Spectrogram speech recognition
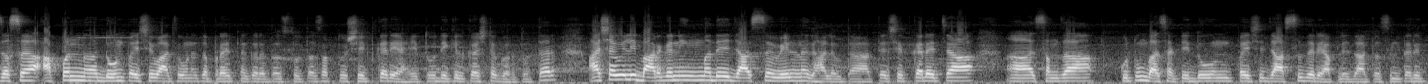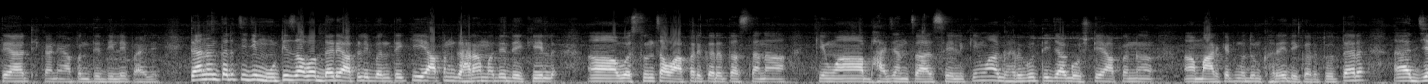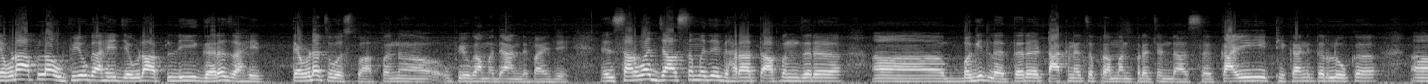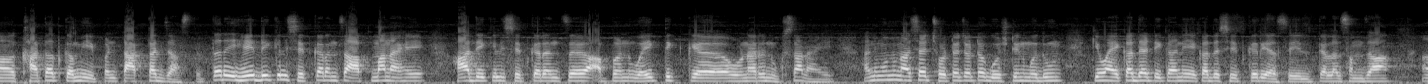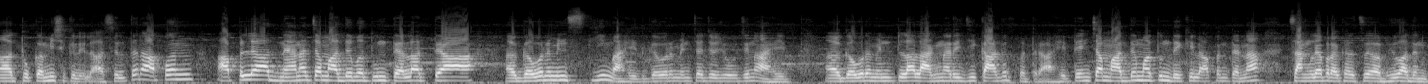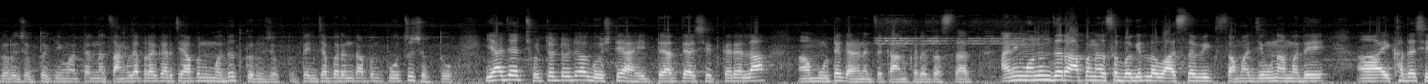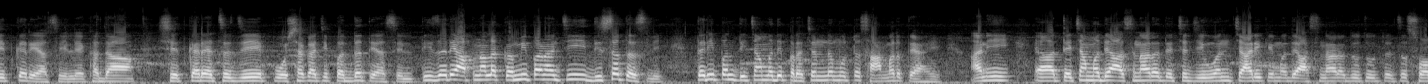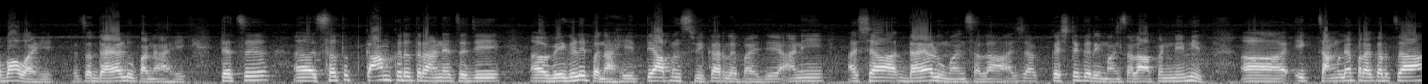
जसं आपण दोन पैसे वाचवण्याचा प्रयत्न करत असतो तसा तो शेतकरी आहे तो देखील कष्ट करतो. तर अशा वेळी बार्गेनिंगमध्ये जास्त वेळ न घालवता त्या शेतकऱ्याच्या समजा कुटुंबासाठी दोन पैसे जास्त जरी आपले जात असेल तरी त्या ठिकाणी आपण ते दिले पाहिजे. त्यानंतरची जी मोठी जबाबदारी आपली बनते की आपण घरामध्ये देखील वस्तूंचा वापर करत असताना किंवा भाज्यांचा असेल किंवा घरगुती ज्या गोष्टी आपण मार्केटमधून खरेदी करतो तर जेवढा आपला उपयोग आहे जेवढा आपली गरज आहे तेवढ्याच वस्तू आपण उपयोगामध्ये आणले पाहिजे. सर्वात जास्त म्हणजे घरात आपण जर बघितलं तर टाकण्याचं प्रमाण प्रचंड असतं. काही ठिकाणी तर लोक खातात कमी पण टाकतात जास्त. तर हे देखील शेतकऱ्यांचा अपमान आहे. हा देखील शेतकऱ्यांचं आपण वैयक्तिक होणारं नुकसान आहे. आणि म्हणून अशा छोट्या छोट्या गोष्टींमधून किंवा एखाद्या ठिकाणी एखादा शेतकरी असेल त्याला समजा तो कमी शिकलेला असेल तर आपण आपल्या ज्ञानाच्या माध्यमातून त्याला त्या गव्हर्मेंट स्कीम आहेत गव्हर्मेंटच्या ज्या योजना आहेत गव्हर्मेंटला लागणारी जी कागदपत्रं आहेत त्यांच्या माध्यमातून देखील आपण त्यांना चांगल्या प्रकारचं अभिवादन करू शकतो किंवा त्यांना चांगल्या प्रकारची आपण मदत करू शकतो त्यांच्यापर्यंत आपण पोचू शकतो. या ज्या छोट्या छोट्या गोष्टी आहेत त्या त्या शेतकऱ्याला मोठं करण्याचं काम करत असतात. आणि म्हणून जर आपण असं बघितलं वास्तविक समाज जीवनामध्ये एखादा शेतकरी असेल एखादा शेतकऱ्याचं जे पोशाखाची पद्धती असेल ती जरी आपणाला कमीपणाची दिसत असली तरी पण तिच्यामध्ये प्रचंड मोठं सामर्थ्य आहे. आणि त्याच्यामध्ये असणारं त्याच्या जीवनचारिकेमध्ये असणारा जो जो त्याचा स्वभाव आहे त्याचा दयाळूपणा आहे त्याचं सतत काम करत राहण्याचं जे वेगळेपण आहे ते आपण स्वीकारलं पाहिजे. आणि अशा दयाळू माणसाला अशा कष्टकरी माणसाला आपण नेहमीच एक चांगल्या प्रकारचा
